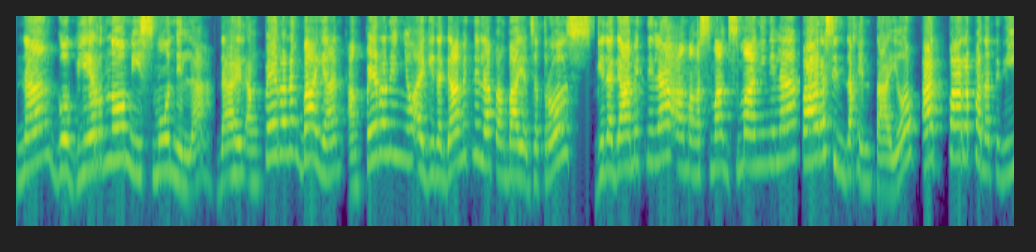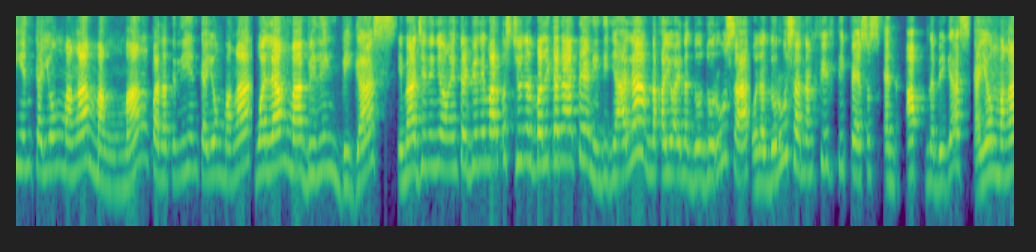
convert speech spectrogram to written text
ng gobyerno mismo nila. Dahil ang pera ng bayan, ang pera ninyo ay ginagamit nila pang bayad sa trolls, ginagamit nila ang mga smugs money nila para sindakin tayo at para panatilihin kayong mga mangmang, panatilihin kayong mga walang mabiling bigas. Imagine niyo ang interview ni Marcos Jr. Balikan natin. Hindi niya alam na kayo ay nagdudurusa o nagdurusa ng 50 pesos and up na bigas. Kayong mga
